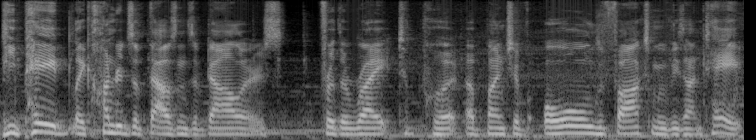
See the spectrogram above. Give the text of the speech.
He paid like hundreds of thousands of dollars for the right to put a bunch of old Fox movies on tape.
